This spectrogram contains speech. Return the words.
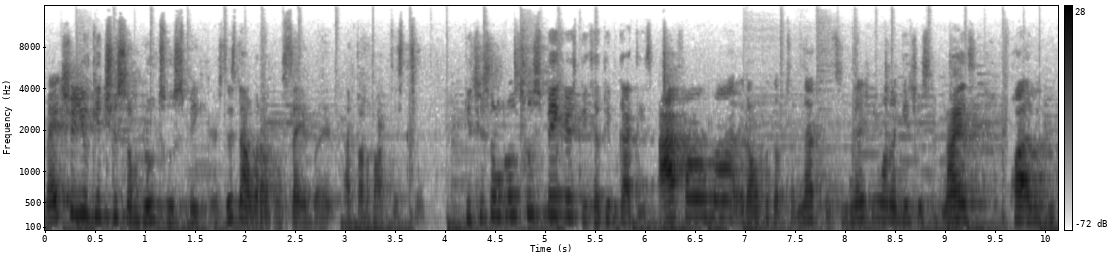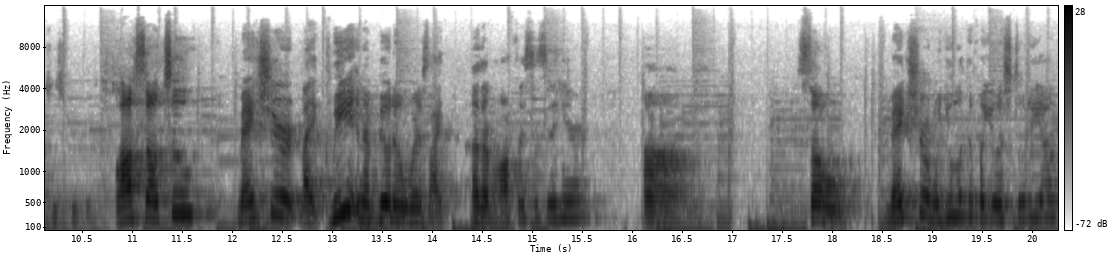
make sure you get you some Bluetooth speakers. This is not what I was gonna say, but I thought about this too. Get you some Bluetooth speakers because people got these iPhones on, they don't hook up to nothing. So you make sure you want to get you some nice quality Bluetooth speakers. Also, too, make sure like we in a building where it's like other offices in here. Um, so make sure when you're looking for your studio,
